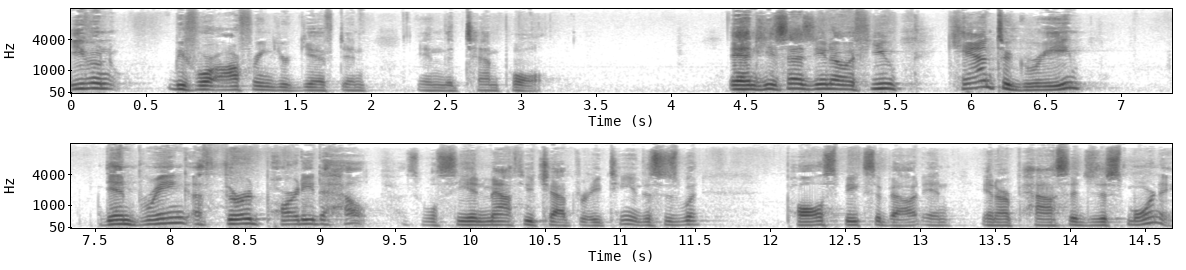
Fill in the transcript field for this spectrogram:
even before offering your gift in, in the temple. And he says, you know, if you can't agree, then bring a third party to help, as we'll see in Matthew chapter 18. This is what Paul speaks about in, in our passage this morning.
